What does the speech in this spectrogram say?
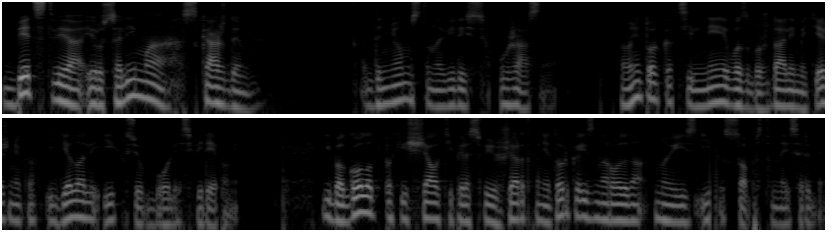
«Бедствия Иерусалима с каждым днем становились ужаснее, но они только сильнее возбуждали мятежников и делали их все более свирепыми ибо голод похищал теперь свои жертвы не только из народа, но и из их собственной среды.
